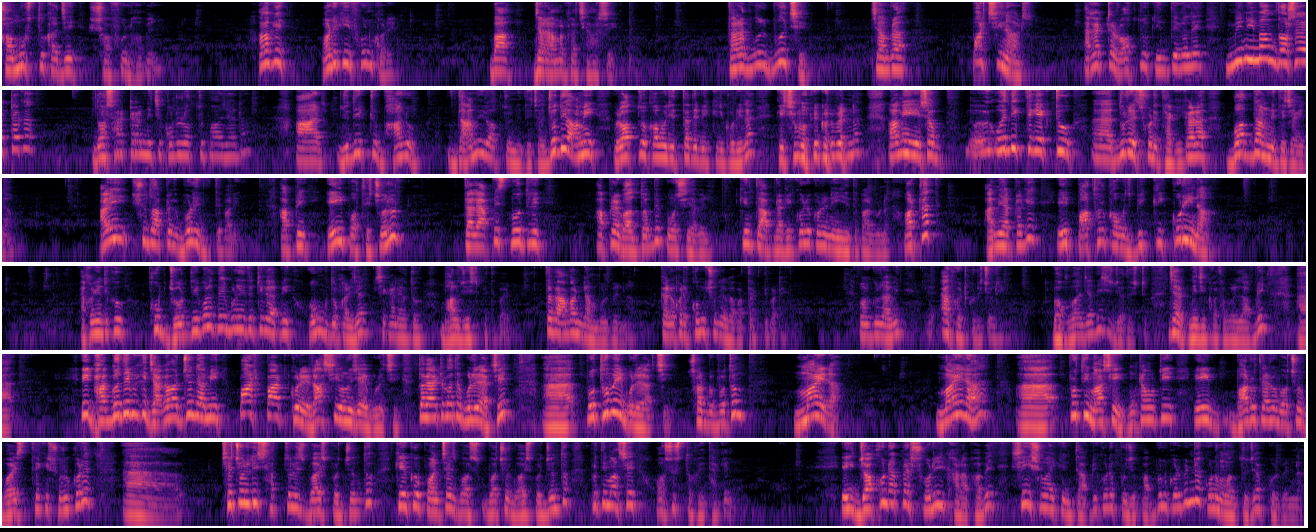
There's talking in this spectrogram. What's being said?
সমস্ত কাজে সফল হবেন। আমাকে অনেকেই ফোন করে বা যারা আমার কাছে আসে, তারা বল, বলছে যে আমরা পারছি না আর এক একটা রত্ন কিনতে গেলে মিনিমাম দশ হাজার টাকা। দশ হাজার টাকার নিচে কোনো রত্ন পাওয়া যায় না। আর যদি একটু ভালো, দামি রত্ন নিতে চাই যদিও আমি রত্ন কবজ ইত্যাদি বিক্রি করি না, কিছু মনে করবেন না। আমি এসব ওই- দিক থেকে একটু দূরে সরে থাকি কারণ বদনাম নিতে চাই না। আমি শুধু আপনাকে বলে দিতে পারি, আপনি এই পথে চলুন, তাহলে আপনি স্মুথলি আপনার গন্তব্যে পৌঁছে যাবেন। কিন্তু আপনাকে কোলে করে নিয়ে যেতে পারব না। অর্থাৎ আমি আপনাকে এই পাথর কবচ বিক্রি করি না। এখন যদি খুব খুব জোর দিয়ে বলে, তাই বলে দিতে ঠিক আছে, আপনি অমুক দোকানে যান, সেখানে হয়তো ভালো জিনিস পেতে পারেন। তবে আমার নাম বলবেন না, কারণ ওখানে কমিশনের ব্যাপার থাকতে পারে। ওইগুলো আমি অ্যাভয়েড করে চলি। ভগবান যা দিয়েছে যথেষ্ট। যাই হোক, নিজের কথা বলে লাভ নেই। এই ভাগ্যদেবীকে জাগাবার জন্য আমি পাট পাট করে রাশি অনুযায়ী বলেছি। তবে একটা কথা বলে রাখছি প্রথমেই বলে রাখছি, সর্বপ্রথম মায়েরা মায়েরা প্রতি মাসেই মোটামুটি এই বারো তেরো বছর বয়স থেকে শুরু করে ছেচল্লিশ, সাতচল্লিশ বয়স পর্যন্ত, কেউ কেউ পঞ্চাশ বছর বয়স পর্যন্ত প্রতি মাসে অসুস্থ হয়ে থাকেন। এই যখন আপনার শরীর খারাপ হবে, সেই সময় কিন্তু আপনি কোনো পুজো পার্বণ করবেন না, কোনো মন্ত্র জপ করবেন না।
